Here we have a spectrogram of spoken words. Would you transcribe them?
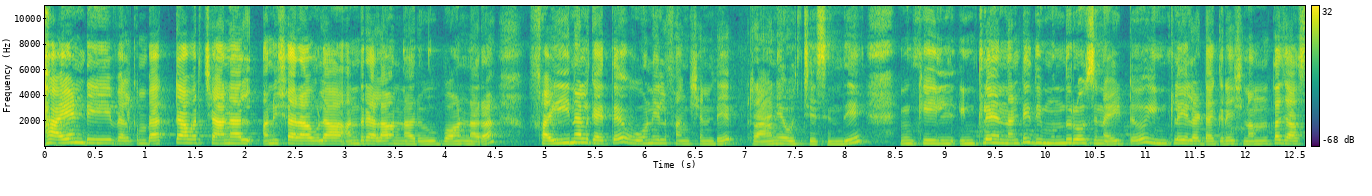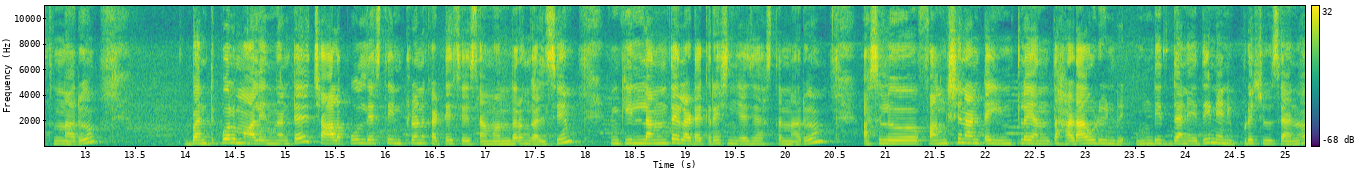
హాయ్ అండి welcome back to our channel. అనుషారావుల అందరూ ఎలా ఉన్నారు? బాగున్నారా? ఫైనల్గా అయితే ఓనీల ఫంక్షన్ డే రానే వచ్చేసింది. ఇంక ఇంట్లో ఏంటంటే ఇది ముందు రోజు నైట్. ఇంట్లో ఇలా డెకరేషన్ అంతా చేస్తున్నారు. బంతిపూల మాల ఏంటంటే చాలా పూలు తెస్తే ఇంట్లోనే కట్టేసేసాము అందరం కలిసి. ఇంక ఇల్లంతా ఇలా డెకరేషన్ చేసేస్తున్నారు. అసలు ఫంక్షన్ అంటే ఇంట్లో ఎంత హడావుడి ఉండిద్ది అనేది నేను ఇప్పుడే చూశాను.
